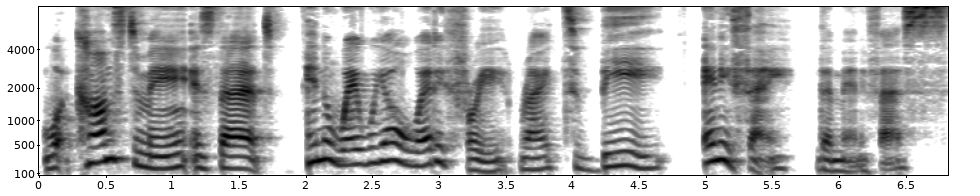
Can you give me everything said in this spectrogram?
what comes to me is that in a way, we are already free, right? To be anything that manifests,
